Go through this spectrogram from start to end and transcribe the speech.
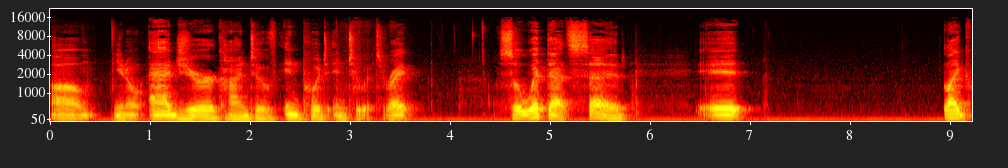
um, you know add your kind of input into it right? So with that said it like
